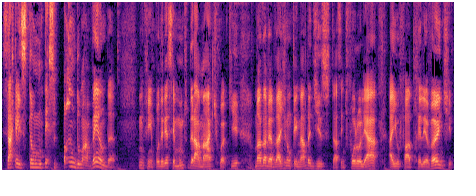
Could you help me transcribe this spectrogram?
Será que eles estão antecipando uma venda? Enfim, poderia ser muito dramático aqui, mas na verdade não tem nada disso, tá? Se a gente for olhar aí o fato relevante,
